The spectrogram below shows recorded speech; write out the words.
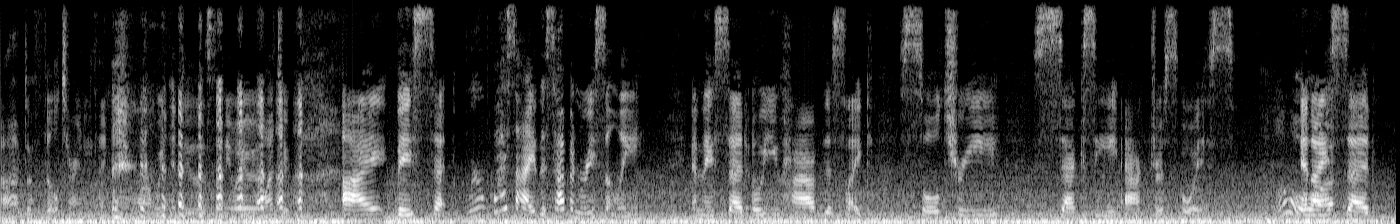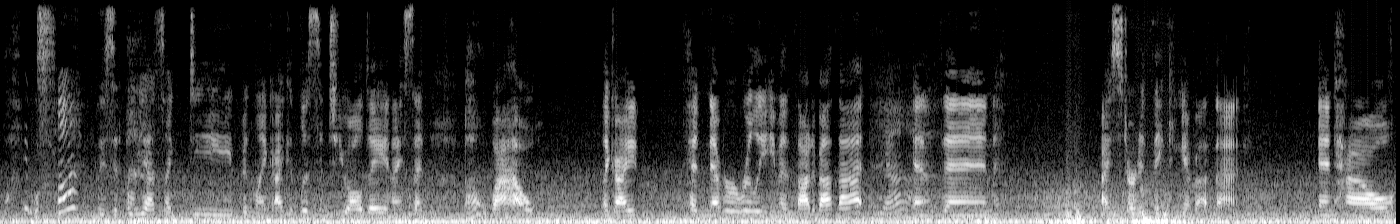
I don't have to filter anything anymore. We can do this any way we want to. I they said where was I? This happened recently. And they said, "Oh, you have this like sultry, sexy actress voice." oh. And I said, "What?" They said, "Oh yeah, it's like deep and like I could listen to you all day." And I said, "Oh wow." Like I had never really even thought about that. Yeah. And then I started thinking about that and how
